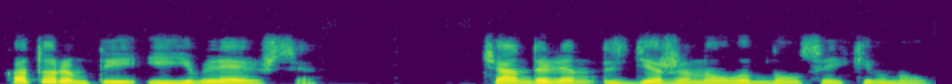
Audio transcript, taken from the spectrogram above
которым ты и являешься. Чандалин сдержанно улыбнулся и кивнул.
